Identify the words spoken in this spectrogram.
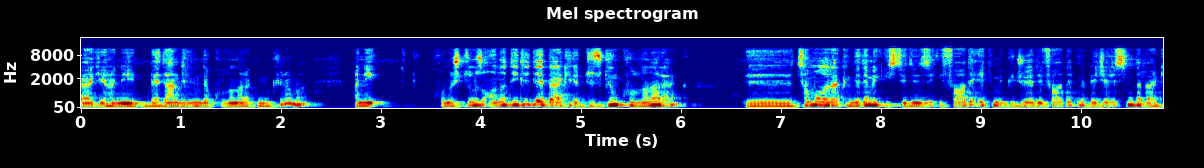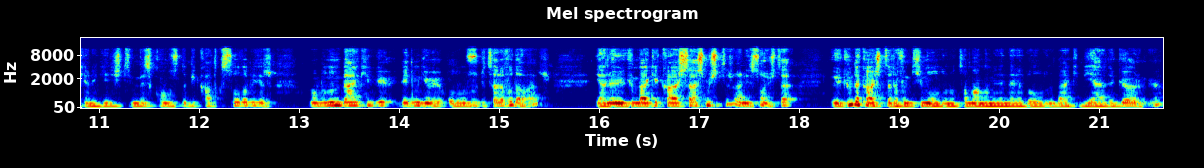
belki hani beden dilini de kullanarak mümkün ama hani konuştuğunuz ana dili de belki de düzgün kullanarak e, tam olarak ne demek istediğinizi ifade etme gücü ya da ifade etme becerisini de belki hani geliştirmesi konusunda bir katkısı olabilir. Ama bunun belki bir, dediğim gibi olumsuz bir tarafı da var. Yani Öyküm belki karşılaşmıştır. Hani sonuçta Öyküm de karşı tarafın kim olduğunu, tam anlamıyla nerede olduğunu belki bir yerde görmüyor.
